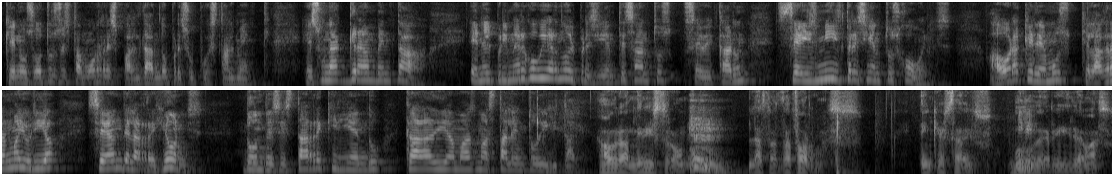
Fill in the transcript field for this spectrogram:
que nosotros estamos respaldando presupuestalmente. Es una gran ventaja. En el primer gobierno del presidente Santos se becaron 6.300 jóvenes. Ahora queremos que la gran mayoría sean de las regiones donde se está requiriendo cada día más, más talento digital. Ahora, ministro, las plataformas, ¿en qué está eso? Google y demás.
